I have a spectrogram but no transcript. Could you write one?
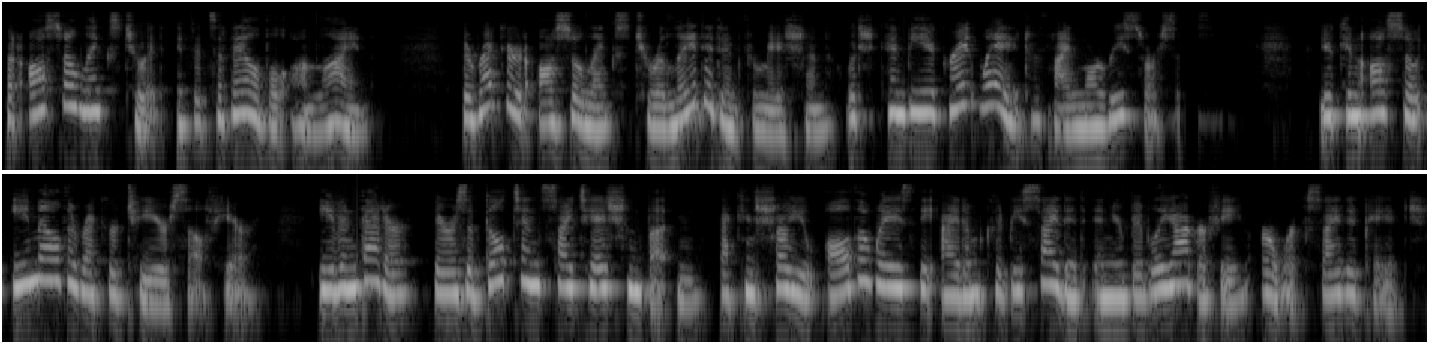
but also links to it if it's available online. The record also links to related information, which can be a great way to find more resources. You can also email the record to yourself here. Even better, there is a built-in citation button that can show you all the ways the item could be cited in your bibliography or Works Cited page.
